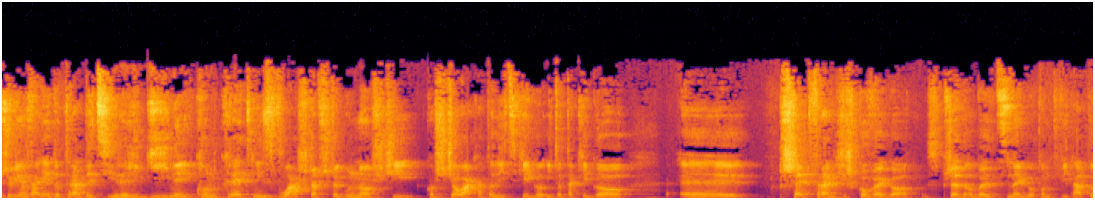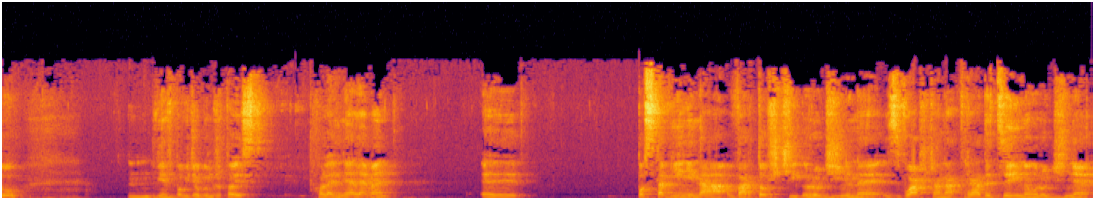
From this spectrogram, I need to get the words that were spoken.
przywiązanie do tradycji religijnej, konkretnie, zwłaszcza w szczególności Kościoła katolickiego i to takiego yy, przedfranciszkowego, sprzed obecnego pontyfikatu, Mm, więc powiedziałbym, że to jest kolejny element. Yy, postawienie na wartości rodzinne, zwłaszcza na tradycyjną rodzinę,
